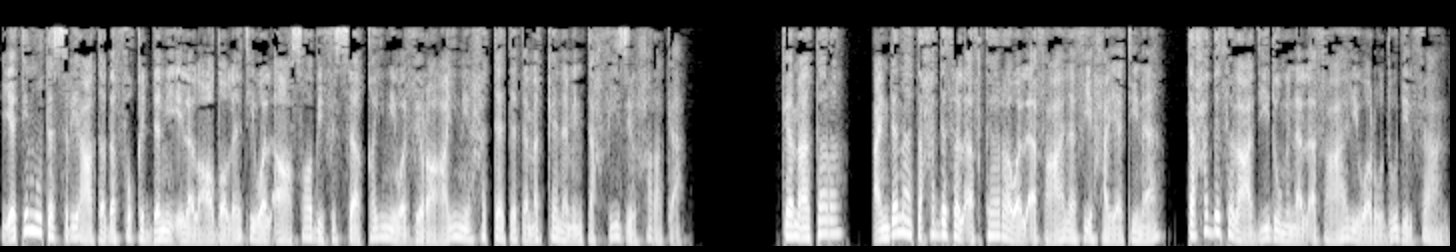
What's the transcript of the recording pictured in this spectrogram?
يتم تسريع تدفق الدم إلى العضلات والأعصاب في الساقين والذراعين حتى تتمكن من تحفيز الحركة. كما ترى عندما تحدث الأفكار والأفعال في حياتنا تحدث العديد من الأفعال وردود الفعل.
